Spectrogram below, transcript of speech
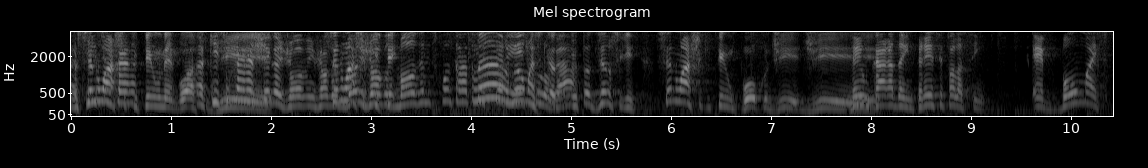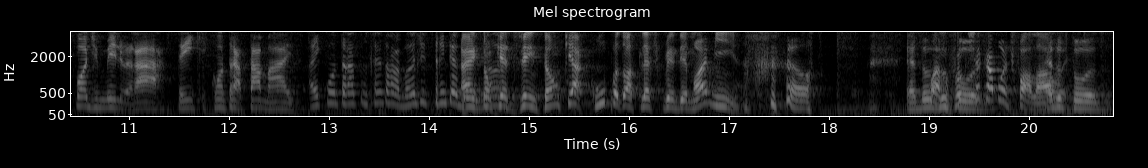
Mas você Aqui, não acha cara- que tem um negócio Aqui, de... se o cara chega jovem, joga Você não dois jogos tem- maus, eles contratam um Não, experiente não, mas pro eu, tô dizendo o seguinte, você não acha que tem um pouco de... de... Vem um cara da imprensa e fala assim, é bom, mas pode melhorar, tem que contratar mais. Aí contrata um centroavante de 32 Ah, então anos. quer dizer então que a culpa do Atlético vender mal é minha. Não. É do, Ué, do não foi o todo. que você acabou de falar, É do ué. todo.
